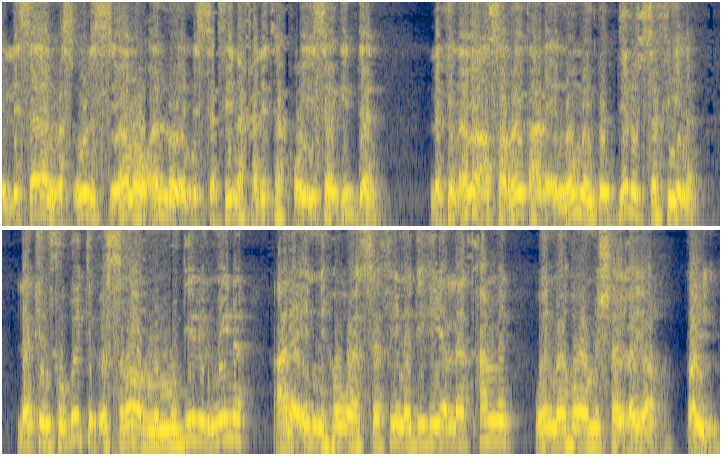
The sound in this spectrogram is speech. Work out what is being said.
اللي سأل مسؤول الصيانة وقال له إن السفينة حالتها كويسة جدا لكن أنا أصريت على إن هم يبدلوا السفينة لكن فوجئت بإصرار من مدير المينا على إن هو السفينة دي هي اللي هتحمل وإن هو مش هيغيرها. طيب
